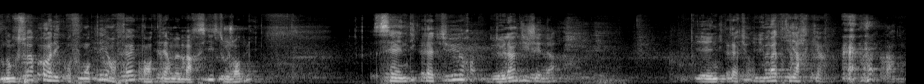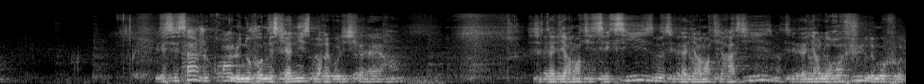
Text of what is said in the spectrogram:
Donc ce à quoi on est confronté, en fait, en termes marxistes aujourd'hui, c'est une dictature de l'indigénat et une dictature du matriarcat. Et c'est ça, je crois, le nouveau messianisme révolutionnaire. Hein. C'est-à-dire l'antisexisme, c'est-à-dire l'antiracisme, c'est-à-dire le refus de l'homophobie.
